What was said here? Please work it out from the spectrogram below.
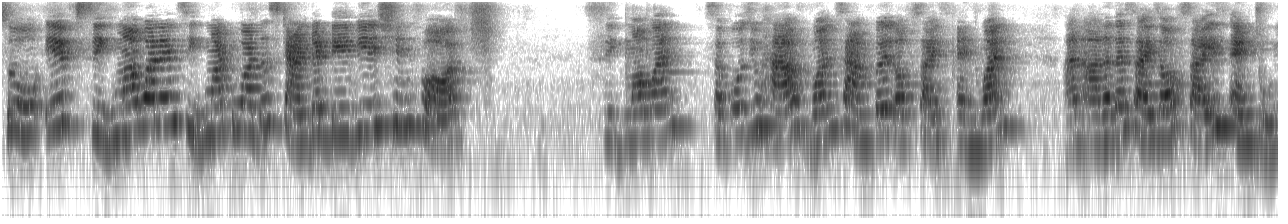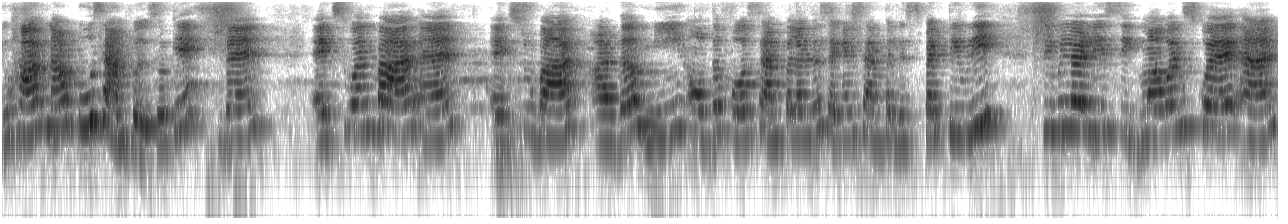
So, if sigma 1 and sigma 2 are the standard deviation for sigma 1, suppose you have one sample of size n1 and another size of size n2. You have now two samples, okay? Then x1 bar and x2 bar are the mean of the first sample and the second sample respectively. Similarly, sigma 1 square and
